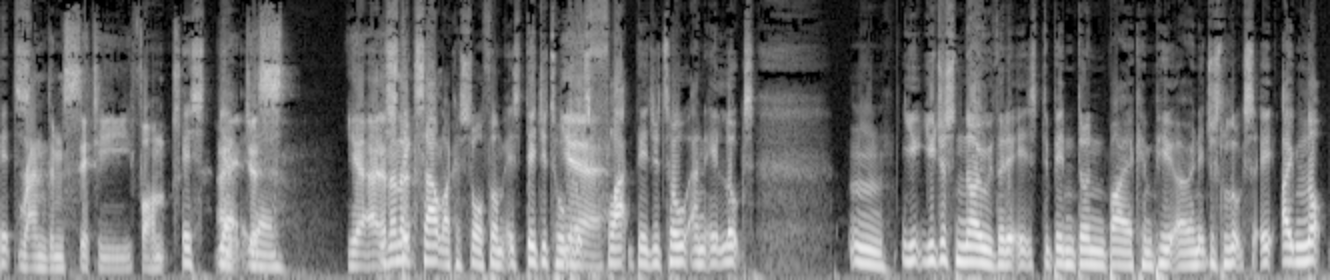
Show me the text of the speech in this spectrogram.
it's random city font. It's- yeah, it just yeah, I it don't know. sticks out like a sore thumb. It's digital, but it's flat digital, and it looks. Mm, you you just know that it's been done by a computer, and it just looks. It, I'm not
